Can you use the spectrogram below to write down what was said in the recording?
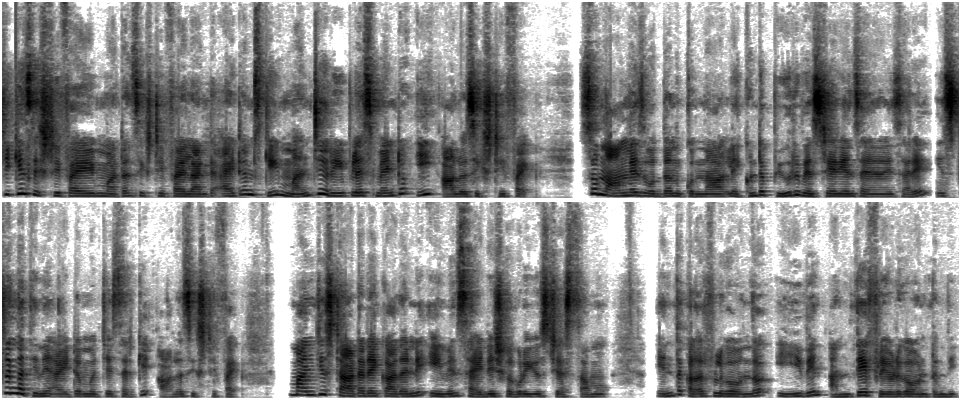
Chicken sixty five mutton sixty five లాంటి ఐటమ్స్కి మంచి రీప్లేస్మెంట్ ఈ ఆలో sixty five. So non veg వద్దనుకున్నా లేకుంటే ప్యూర్ వెజిటేరియన్స్ అయినా సరే ఇష్టంగా తినే ఐటెం వచ్చేసరికి ఆలో సిక్స్టీ ఫైవ్. మంచి స్టార్టరే కాదండి ఈవెన్ సైడ్ డిష్గా కూడా యూస్ చేస్తాము. ఎంత కలర్ఫుల్గా ఉందో ఈవెన్ అంతే ఫ్లేవర్డ్గా ఉంటుంది.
